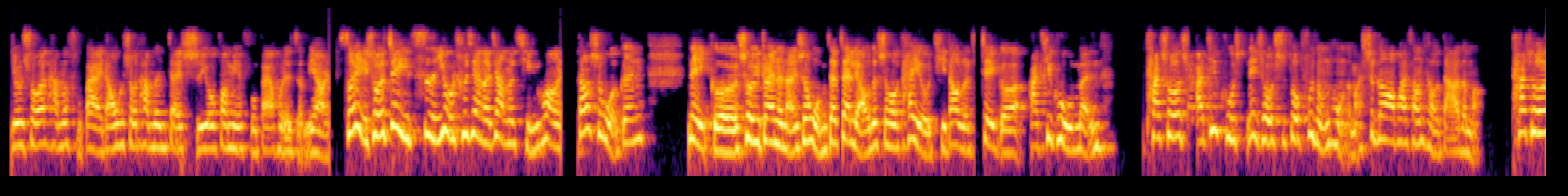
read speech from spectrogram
就是说他们腐败，然后说他们在石油方面腐败或者怎么样。所以说这一次又出现了这样的情况。当时我跟那个兽医专业的男生我们在在聊的时候，他有提到了这个 r t 库门，他说 r t 库那时候是做副总统的嘛，是跟奥巴桑乔搭的嘛。他说，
